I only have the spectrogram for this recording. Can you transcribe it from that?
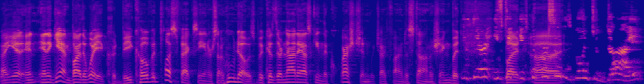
I get it. And, and again, by the way, it could be COVID plus vaccine or something. Who knows? Because they're not asking the question, which I find astonishing. But if, they're, if, but, if the person uh, is going to die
